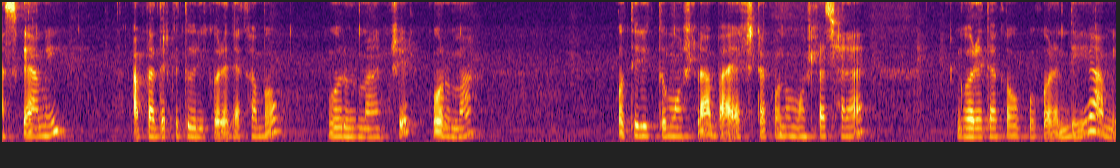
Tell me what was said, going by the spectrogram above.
আজকে আমি আপনাদেরকে তৈরি করে দেখাবো গরুর মাংসের কোরমা। অতিরিক্ত মশলা বা এক্সট্রা কোনো মশলা ছাড়া ঘরে থাকা উপকরণ দিয়ে আমি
